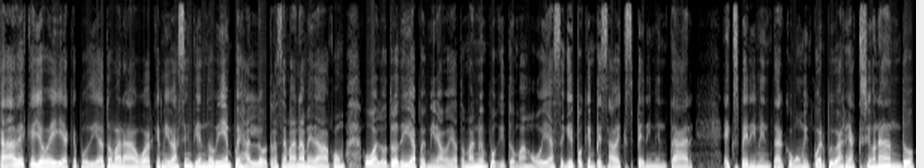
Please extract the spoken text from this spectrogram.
cada vez que yo veía que podía tomar agua, que me iba sintiendo bien, pues a la otra semana me daba como, o al otro día, pues mira, voy a tomarme un poquito más o voy a seguir, porque empezaba a experimentar, experimentar cómo mi cuerpo iba reaccionando.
